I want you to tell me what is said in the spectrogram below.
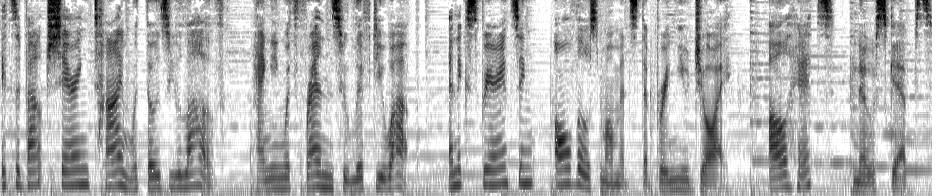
It's about sharing time with those you love, hanging with friends who lift you up, and experiencing all those moments that bring you joy. All hits, no skips.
